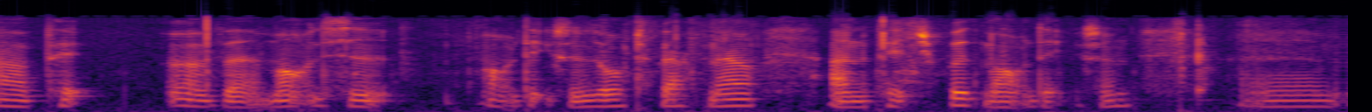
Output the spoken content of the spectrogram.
I have a pic of uh, Mark, Dixon, Mark Dixon's autograph now and a picture with Mark Dixon. Um,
